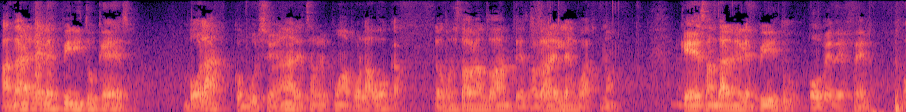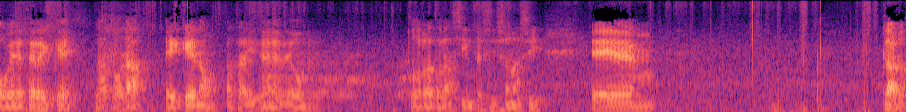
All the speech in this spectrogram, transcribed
Andar en el espíritu, ¿qué es? Volar, convulsionar, echar espuma por la boca. Lo que hemos estado hablando antes, hablar en lenguas. No. ¿Qué es andar en el espíritu? Obedecer. ¿Obedecer el qué? La Torah. El qué no, las tradiciones de hombre. Todo el rato las síntesis, son así. Eh, claro,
